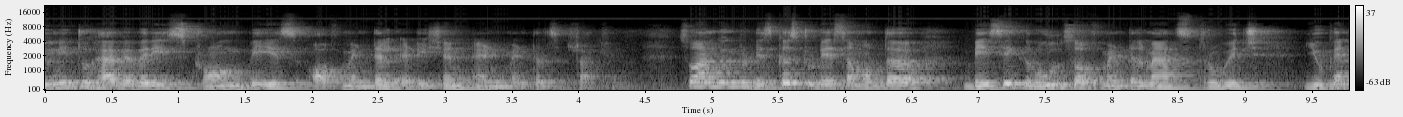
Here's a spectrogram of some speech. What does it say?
you need to have a very strong base of mental addition and mental subtraction. So I'm going to discuss today some of the basic rules of mental maths through which you can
